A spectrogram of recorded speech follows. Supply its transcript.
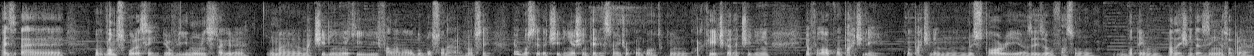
Mas, é, vamos supor assim, eu vi no Instagram uma, uma tirinha que fala mal do Bolsonaro, não sei. Eu gostei da tirinha, achei interessante, eu concordo com, com a crítica da tirinha. Eu fui lá, eu compartilhei compartilhei no story, às vezes eu faço um. botei uma legendazinha só pra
